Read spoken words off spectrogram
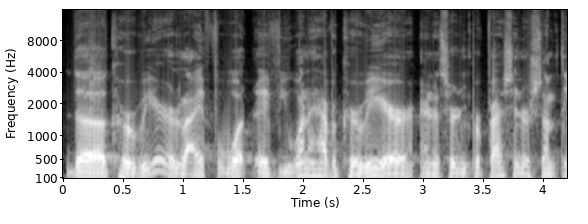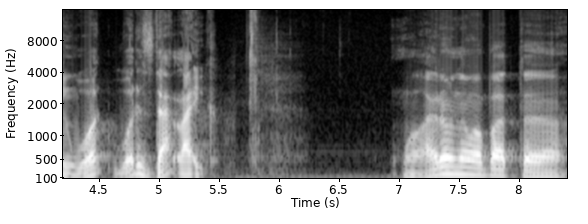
the career life? What if you want to have a career in a certain profession or something? What what is that like? Well, I don't know about the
